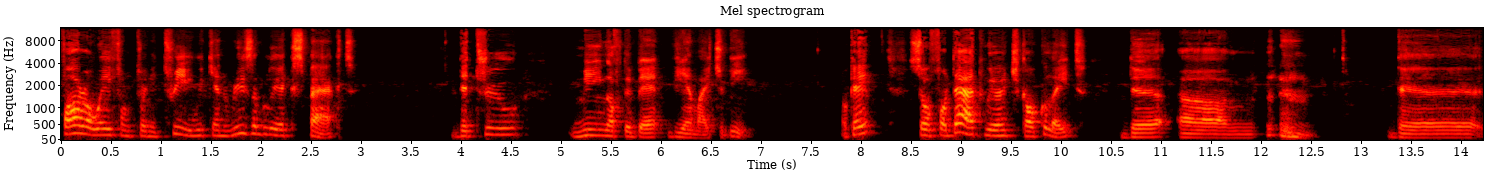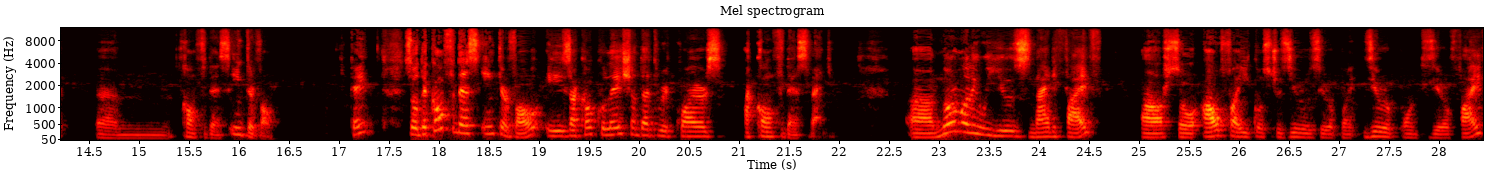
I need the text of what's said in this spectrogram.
far away from 23 we can reasonably expect the true mean of the BMI to be. Okay, so for that we are going to calculate the um, the um, confidence interval. Okay, so the confidence interval is a calculation that requires a confidence value. Uh, normally we use 95, uh, so alpha equals to 0, 0 0.05.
